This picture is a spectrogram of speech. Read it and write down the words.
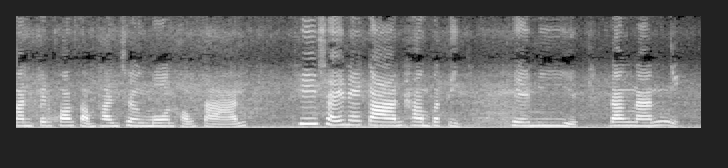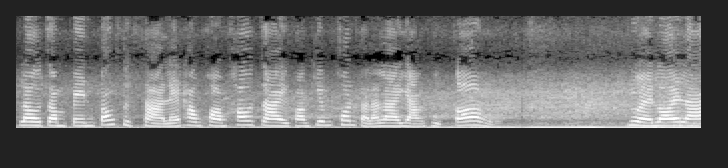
มันเป็นความสัมพันธ์เชิงโมลของสาร ที่ใช้ในการทำปฏิเคมี ดังนั้นเราจำเป็นต้องศึกษาและทำความเข้าใจความเข้มข้นสารละลายอย่างถูกต้อง หน่วยร้อยละ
